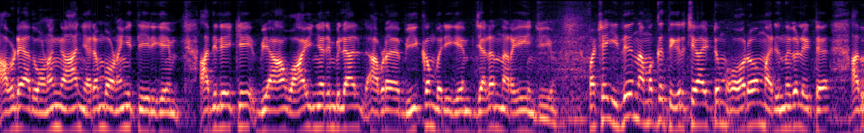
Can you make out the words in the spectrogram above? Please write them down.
അവിടെ അത് ഉണങ്ങി ആ ഞരമ്പ് ഉണങ്ങിത്തീരുകയും അതിലേക്ക് ആ വായു ഞരമ്പിലാൽ അവിടെ വീക്കം വരികയും ജലം നിറയുകയും ചെയ്യും. പക്ഷേ ഇത് നമുക്ക് തീർച്ചയായിട്ടും ഓരോ മരുന്നുകളിട്ട് അത്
